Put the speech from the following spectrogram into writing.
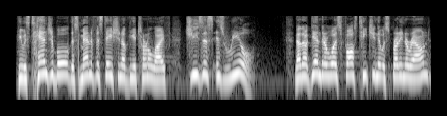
he was tangible, this manifestation of the eternal life. Jesus is real. Now, again, there was false teaching that was spreading around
